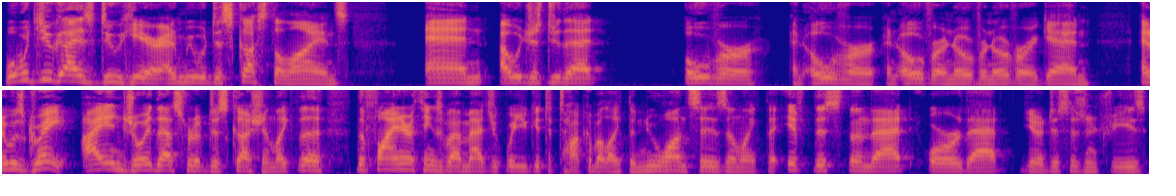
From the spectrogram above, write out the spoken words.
"What would you guys do here?" and we would discuss the lines, and I would just do that over and over and over and over and over again. And it was great. I enjoyed that sort of discussion, like the the finer things about Magic, where you get to talk about like the nuances and like the if this then that or that you know decision trees.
